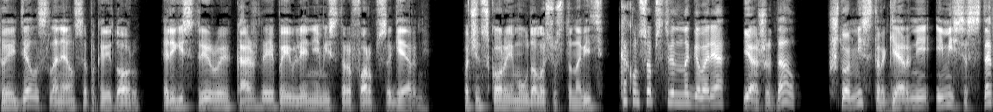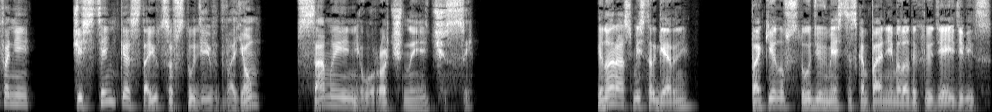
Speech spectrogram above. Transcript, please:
то и дело слонялся по коридору, регистрируя каждое появление мистера Форбса Герни. Очень скоро ему удалось установить, как он, собственно говоря, и ожидал, что мистер Герни и миссис Стефани частенько остаются в студии вдвоем в самые неурочные часы. Иной раз мистер Герни, покинув студию вместе с компанией молодых людей и девиц,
